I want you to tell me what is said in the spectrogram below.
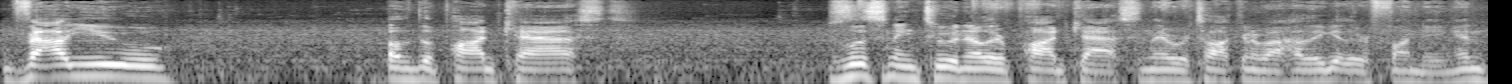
value of the podcast. Was listening to another podcast and they were talking about how they get their funding. And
